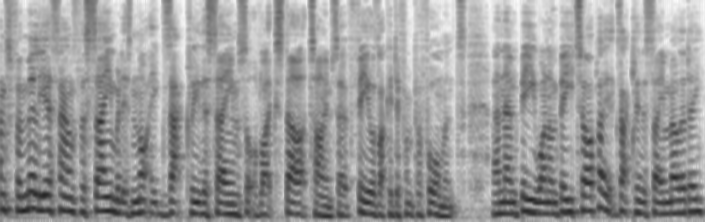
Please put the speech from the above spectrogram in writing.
Sounds familiar, sounds the same, but it's not exactly the same sort of like start time, so it feels like a different performance. And then B1 and B2, I'll play exactly the same melody.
